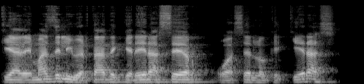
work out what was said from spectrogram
que además de libertad de querer hacer o hacer lo que quieras,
